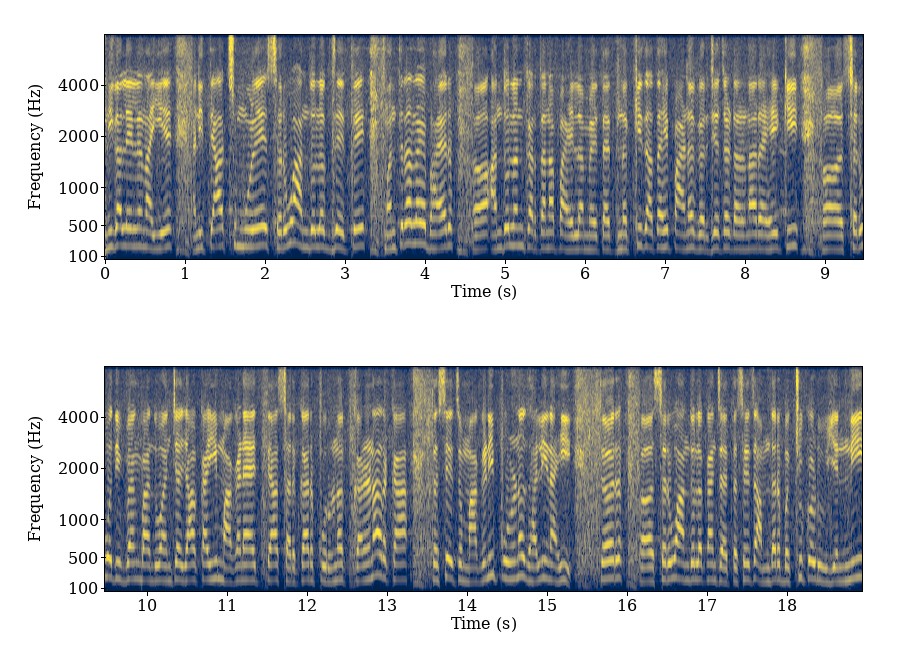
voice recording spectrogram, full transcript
निघालेला नाही आहे आणि त्याचमुळे सर्व आंदोलक जे आहेत ते मंत्रालयाबाहेर आंदोलन करताना पाहायला मिळत आहेत नक्कीच आता हे पाहणं गरजेचं ठरणार आहे की सर्व दिव्यांग बांधवांच्या ज्या काही मागण्या आहेत त्या सरकार पूर्ण करणार का? तसेच मागणी पूर्ण झाली नाही तर सर्व आंदोलकांचा आहे. तसेच आमदार बच्चू कडू यांनी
